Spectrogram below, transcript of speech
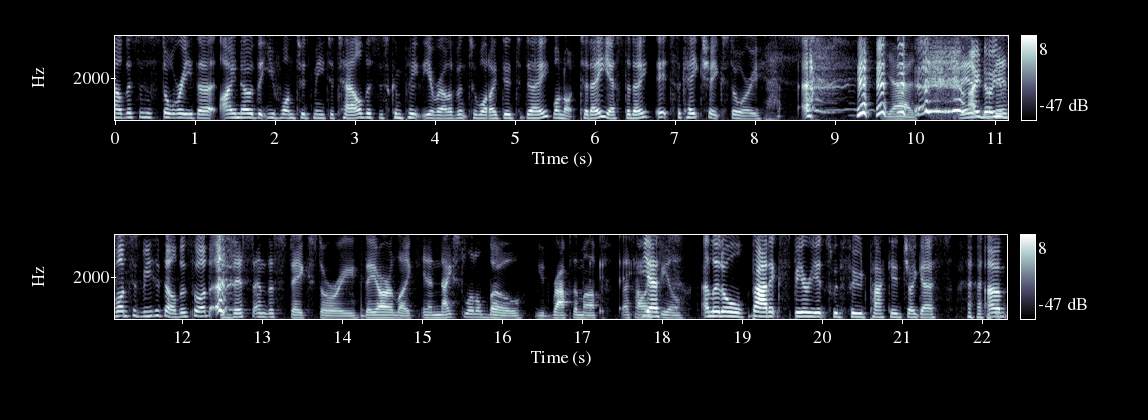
Now, this is a story that I know that you've wanted me to tell. This is completely irrelevant to what I did today. Well, not today, yesterday. It's the cake shake story. yes. yes. I know you wanted me to tell this one. this and the steak story, they are like in a nice little bow. You'd wrap them up. That's how yes, I feel. a little bad experience with food package, I guess. Um,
